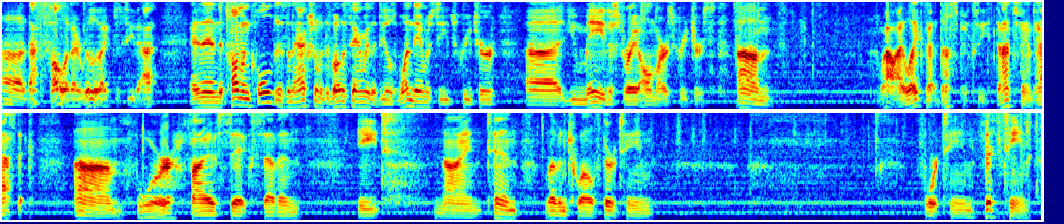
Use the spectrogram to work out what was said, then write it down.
Uh, that's solid. I really like to see that. And then the Common Cold is an action with a bonus amber that deals one damage to each creature. Uh, you may destroy all Mars creatures. Um, wow, I like that Dust Pixie. That's fantastic um, 4, 5, 6, 7, 8, 9, 10, 11, 12, 13, 14, 15.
